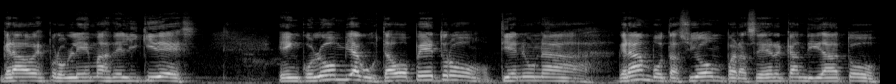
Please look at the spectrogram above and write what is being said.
graves problemas de liquidez. En Colombia, Gustavo Petro obtiene una gran votación para ser candidato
